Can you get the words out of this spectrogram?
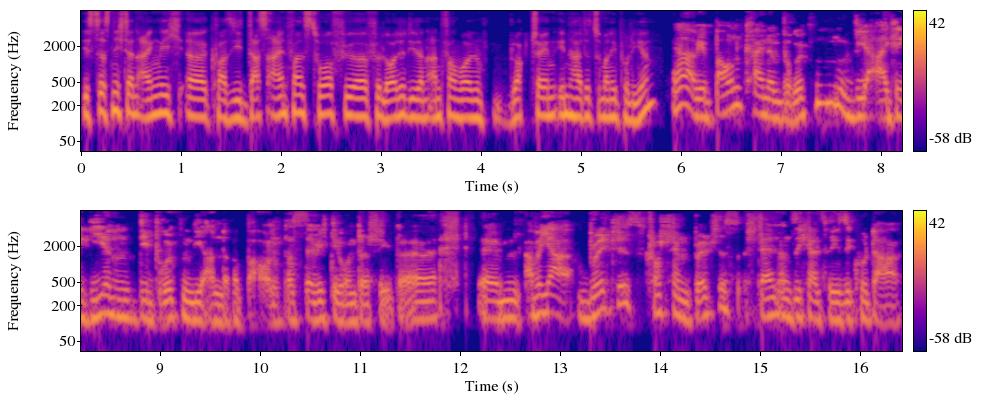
Ist das nicht dann eigentlich äh, quasi das Einfallstor für, für Leute, die dann anfangen wollen, Blockchain-Inhalte zu manipulieren? Ja, wir bauen keine Brücken, wir aggregieren die Brücken, die andere bauen. Das ist der wichtige Unterschied. Äh, ähm, aber ja, Bridges, Cross-Chain Bridges stellen an sich als Risiko dar.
